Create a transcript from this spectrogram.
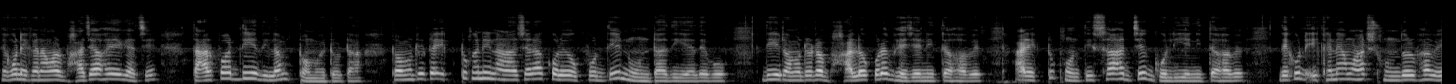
দেখুন, এখানে আমার ভাজা হয়ে গেছে। তারপর দিয়ে দিলাম টমেটোটা। টমেটোটা একটুখানি নাড়াচাড়া করে ওপর দিয়ে নুনটা দিয়ে দেব। দিয়ে টমেটোটা ভালো করে ভেজে নিতে হবে। আর একটু খন্তির সাহায্যে গলিয়ে নিতে হবে। দেখুন, এখানে আমার সুন্দরভাবে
